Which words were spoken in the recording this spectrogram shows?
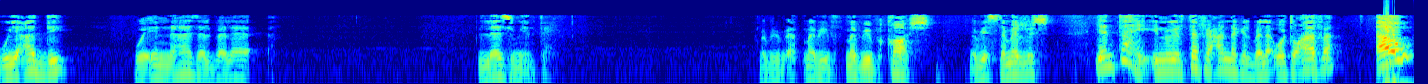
ويعدي وإن هذا البلاء لازم ينتهي. ما, بيبقى ما, بيب ما بيبقاش ما بيستمرش. ينتهي إنه يرتفع عنك البلاء وتعافى أو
